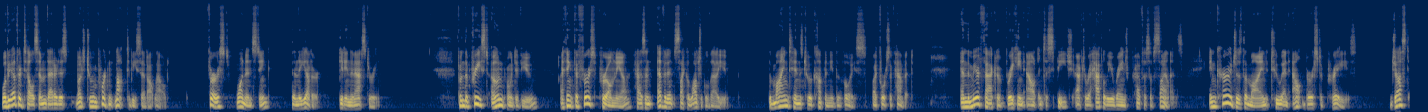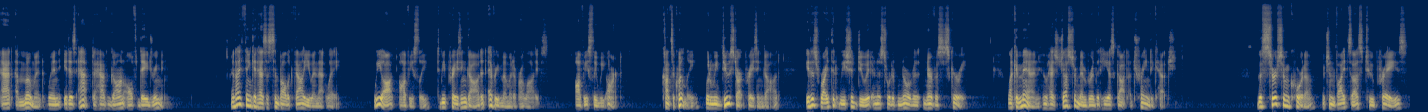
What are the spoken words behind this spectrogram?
while the other tells him that it is much too important not to be said out loud. First, one instinct, then the other, getting the mastery. From the priest's own point of view, I think the first per omnia has an evident psychological value. The mind tends to accompany the voice by force of habit. And the mere fact of breaking out into speech after a happily arranged preface of silence encourages the mind to an outburst of praise, just at a moment when it is apt to have gone off daydreaming. And I think it has a symbolic value in that way. We ought, obviously, to be praising God at every moment of our lives. Obviously, we aren't. Consequently, when we do start praising God, it is right that we should do it in a sort of nervous scurry, like a man who has just remembered that he has got a train to catch. The Sursum Corda, which invites us to praise,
